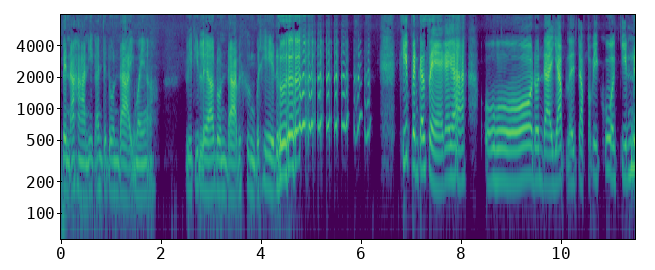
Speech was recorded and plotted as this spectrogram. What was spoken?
เป็นอาหารอีกอันจะโดนด่าอีกไหมอะ ปีที่แล้วโดนด่าไปครึ่งประเทศคลิปเป็นกระแสไงคะโอ้โห โดนด่ายับเลยจับก็ไปคั่วกินน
